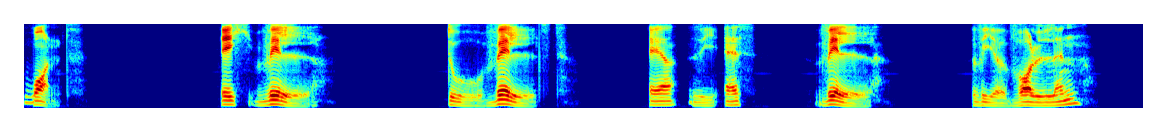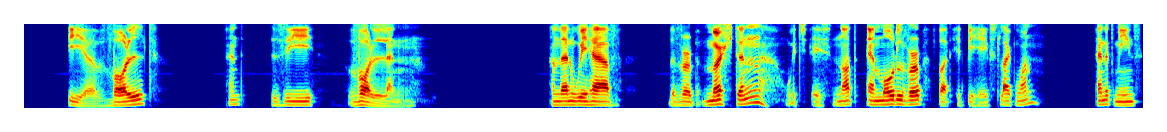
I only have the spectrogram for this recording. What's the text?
Want. Ich will. Du willst. Er, sie, es will. Wir wollen. Ihr wollt. And sie wollen. And then we have the verb möchten, which is not a modal verb, but it behaves like one, and it means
